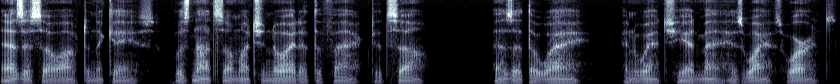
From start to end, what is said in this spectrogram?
as is so often the case, was not so much annoyed at the fact itself as at the way in which he had met his wife's words.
